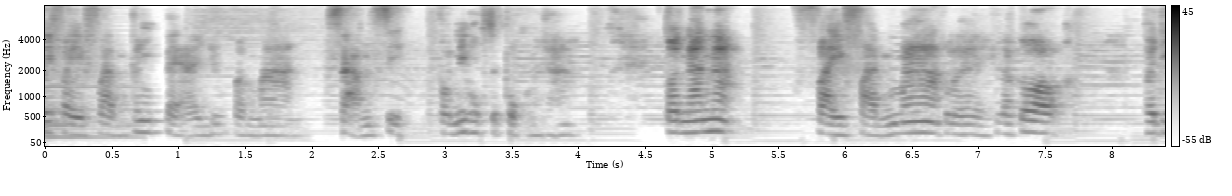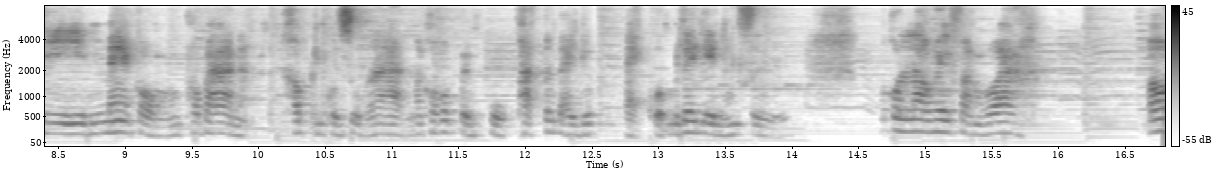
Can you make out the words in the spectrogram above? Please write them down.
้งแต่อายุประมาณ 30 ตอนนี้ 66 นะคะ ตอนนั้นน่ะใฝ่ฝันมากเลย แล้วก็พอดีแม่ของพ่อบ้านอะเขาเป็นคนสุราษฎร์แล้วเขาก็เป็นปลูกผักตั้งแต่อายุแปดขวบไม่ได้เรียนหนังสือก็เล่าให้ฟังว่าอ๋อ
